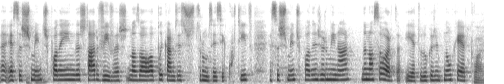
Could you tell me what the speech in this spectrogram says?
essas sementes podem ainda estar vivas. Nós, ao aplicarmos esses estrumes sem ser curtido, essas sementes podem germinar na nossa horta e é tudo o que a gente não quer. Claro.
